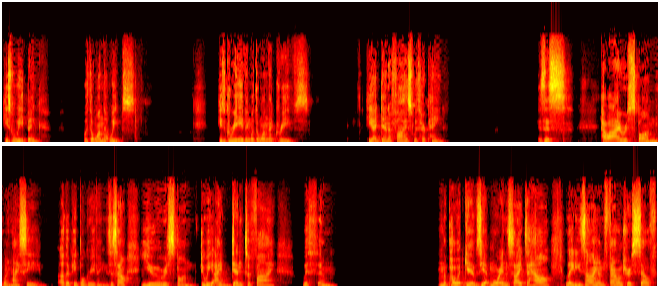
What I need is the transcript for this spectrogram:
He's weeping with the one that weeps. He's grieving with the one that grieves. He identifies with her pain. Is this how I respond when I see other people grieving? Is this how you respond? Do we identify with them? And the poet gives yet more insight to how Lady Zion found herself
